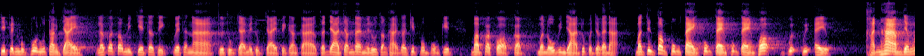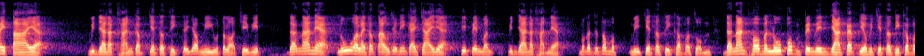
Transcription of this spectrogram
ที่เป็นผู้รู้ทางใจ แล้วก็ต้องมีเจตสิกเวทนา คือถูกใจไม่ถูกใจเป็นกลางกายสัญญาจำได้ไม่รู้สังขารก็คิดปรุงปรุงคิด มาประกอบกับมโนวิญญาณทุกปัจจุบันมันจึงต้องปรุงแต่งปรุงแต่งปรุงแต่งเพราะไอ้ขันห้ามันยังไม่ตายอะวิญญาณขันกับเจตสิกจะย่อมมีอยู่ตลอดชีวิต ดังนั้นเนี่ยรู้อะไรต่างๆเจ้านี้กายใจเนี่ยที่เป็นวิญญาณขันเนี่ย มันก็จะต้องมามีเจตสิกเข้าผสม ดังนั้น พอมันรู้ปุ๊บมันเป็นวิญญาณแป๊บเดียวมีเจตสิกเข้าผ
